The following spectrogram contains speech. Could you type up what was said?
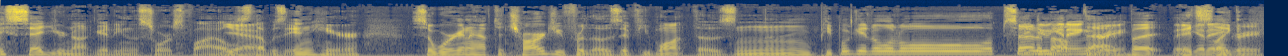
"I said you're not getting the source files Yeah. that was in here, so we're gonna have to charge you for those if you want those." And people get a little upset about get angry. that, but They it's like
